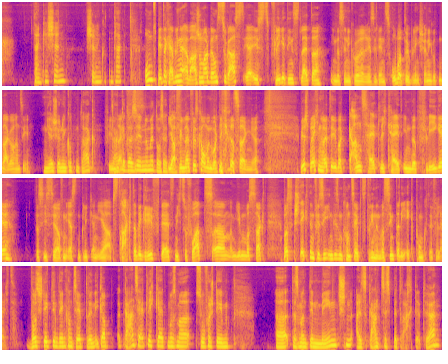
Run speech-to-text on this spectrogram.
Dankeschön. Schönen guten Tag. Und Peter Keiblinger, er war schon mal bei uns zu Gast. Er ist Pflegedienstleiter in der Senecura Residenz Oberdöbling. Schönen guten Tag auch an Sie. Ja, schönen guten Tag. Vielen Danke, Dank dass ihr nur mehr da seid. Ja, vielen Dank fürs Kommen, wollte ich gerade sagen. Ja. Wir sprechen heute über Ganzheitlichkeit in der Pflege. Das ist ja auf den ersten Blick ein eher abstrakter Begriff, der jetzt nicht sofort ähm, jedem was sagt. Was steckt denn für Sie in diesem Konzept drinnen? Was sind da die Eckpunkte vielleicht? Was steckt in dem Konzept drin? Ich glaube, Ganzheitlichkeit muss man so verstehen, dass man den Menschen als Ganzes betrachtet. Ja?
